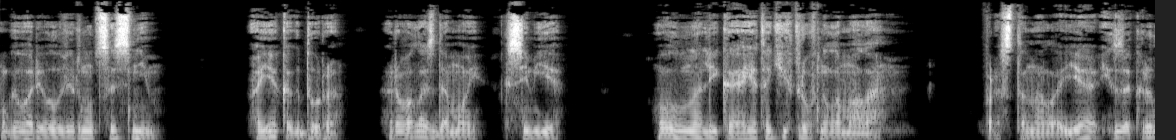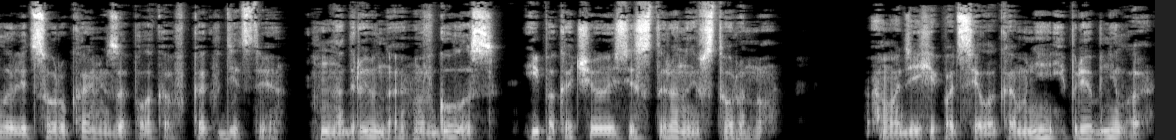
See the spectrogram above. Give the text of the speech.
Уговаривал вернуться с ним. А я, как дура, рвалась домой, к семье. «О, луналикая, я таких дров наломала!» Простонала я и закрыла лицо руками, заплакав, как в детстве, надрывно, в голос и покачиваясь из стороны в сторону. Амадихи подсела ко мне и приобняла,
